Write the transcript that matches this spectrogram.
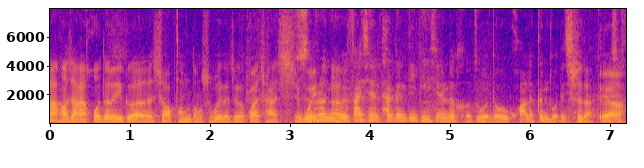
他好像还获得了一个小鹏董事会的这个观察席位。所以说你呃会发现，他跟地平线的合作都花了更多的钱。是的，对啊，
